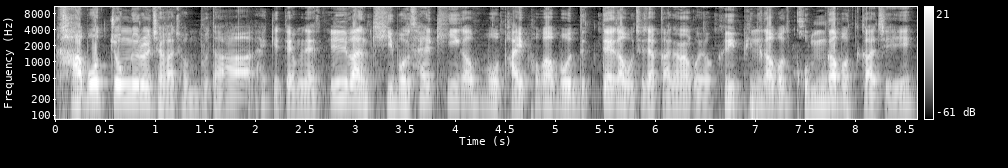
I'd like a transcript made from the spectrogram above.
갑옷 종류를 제가 전부 다 했기 때문에 일반 기본 살쾡이 갑옷, 바이퍼 갑옷, 늑대 갑옷 제작 가능하고요. 그리핀 갑옷, 곰 갑옷까지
